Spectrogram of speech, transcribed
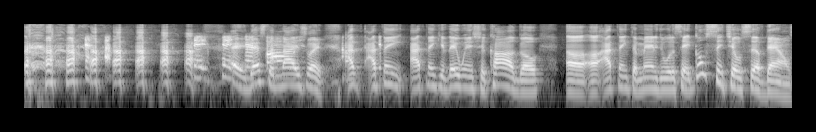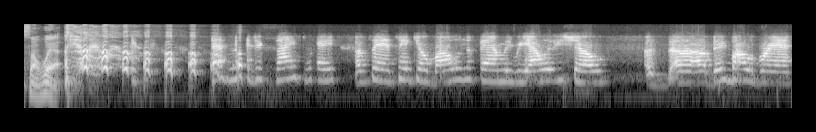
hey, that's a nice way. I, I think I think if they were in Chicago, uh, uh, I think the manager would have said, "Go sit yourself down somewhere." that's Magic's nice way of saying, "Take your ball in the family reality show a, a big baller brand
